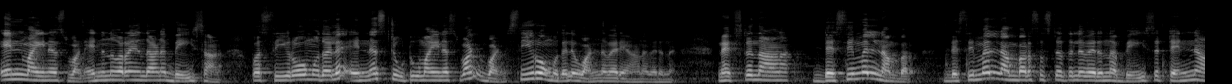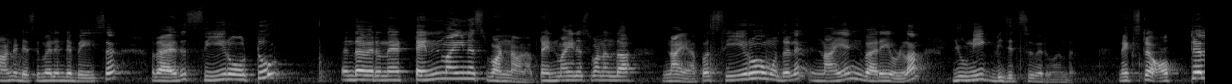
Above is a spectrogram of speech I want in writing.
N minus one N എന്ന് പറയുന്നത് എന്താണ്? ബേസ് ആണ്. അപ്പോൾ സീറോ മുതൽ N is two two minus one one zero മുതൽ വൺ വരെയാണ് വരുന്നത്. നെക്സ്റ്റ് എന്താണ്? ഡെസിമൽ നമ്പർ ഡെസിമൽ നമ്പർ സിസ്റ്റത്തിൽ വരുന്ന ബേസ് ടെൻ ആണ്. ഡെസിമലിന്റെ ബേസ് അതായത് സീറോ ടു എന്താ വരുന്നത് ടെൻ മൈനസ് വൺ ആണ്. ടെൻ മൈനസ് വൺ എന്താ? നയൻ അപ്പോൾ സീറോ മുതൽ നയൻ വരെയുള്ള യുണീക്ക് ഡിജിറ്റ്സ് വരുന്നുണ്ട്. നെക്സ്റ്റ് ഒക്ടൽ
